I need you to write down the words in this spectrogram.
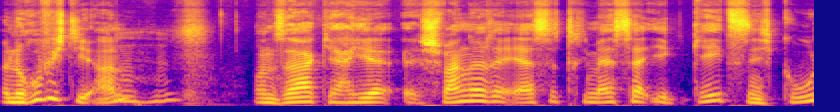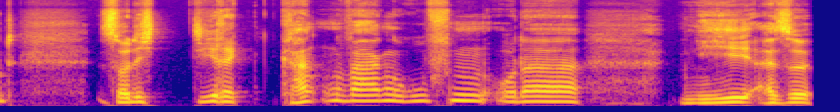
Und dann rufe ich die an Mhm. Und sage, ja, hier, äh, Schwangere, erste Trimester, ihr geht's nicht gut. Soll ich direkt Krankenwagen rufen oder? Nee, also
